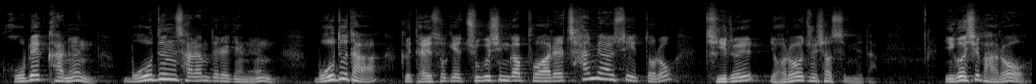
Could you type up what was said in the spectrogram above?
고백하는 모든 사람들에게는 모두 다 그 대속의 죽으심과 부활에 참여할 수 있도록 길을 열어 주셨습니다. 이것이 바로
